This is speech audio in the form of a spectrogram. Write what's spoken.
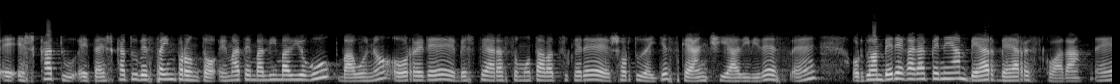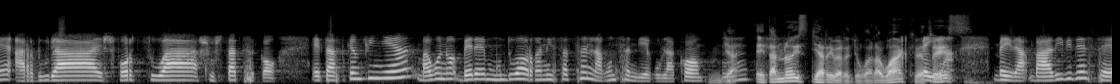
e, eskatu eta eskatu bezain pronto ematen baldin badiogu, ba bueno, hor ere beste arazo mota batzuk ere sortu daitezke antxia adibidez, eh? Orduan bere garapenean behar beharrezkoa da, eh? Ardura, esfortzua sustatzeko. Eta azken finean, ba bueno, bere mundua organizatzen laguntzen diegulako. Ja, mm? eta noiz jarri berritu garauak, berriz? Beida, ba adibidez, e,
